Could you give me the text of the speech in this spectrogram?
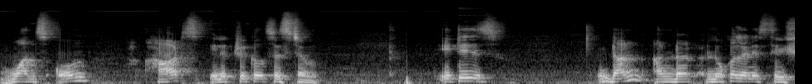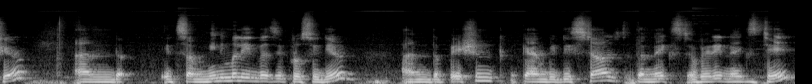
one's own heart's electrical system. It is done under local anesthesia and it's a minimally invasive procedure and the patient can be discharged the next very next day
